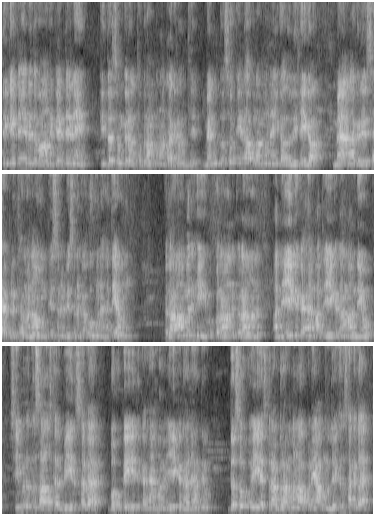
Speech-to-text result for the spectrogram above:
ਤੇ ਕਿਤੇ ਵਿਦਵਾਨ ਕਹਿੰਦੇ ਨੇ ਕਿ ਦਸਮ ਗ੍ਰੰਥ ਬ੍ਰਾਹਮਣਾਂ ਦਾ ਗ੍ਰੰਥ ਹੈ। ਮੈਨੂੰ ਦੱਸੋ ਕਿਹੜਾ ਬ੍ਰਾਹਮਣ ਇਹ ਗੱਲ ਲਿਖੇਗਾ? ਮੈਂ ਨਾ ਗ੍ਰੇਸੈ ਪ੍ਰਥਮ ਨਾਉ, ਕਿਸਨ ਬਿਸਨ ਕਬਹੁ ਨ ਹਤਿਆਉ। ਰਾਮ ਰਹੀਮ ਪੁਰਾਨ ਕੁਰਾਨ ਅਨੇਕ ਕਹਿ ਮਤ ਏਕ ਨਾ ਮਾਨਿਓ। ਸਿਮਰਤ ਸਾਸਤਰ ਵੇਦ ਸਭੈ, ਬਹੁ ਭੇਦ ਕਹਿ ਹਮ ਏਕ ਨਾ ਜਾਣਿਓ। ਦੱਸੋ ਕੋਈ ਇਸ ਤਰ੍ਹਾਂ ਬ੍ਰਾਹਮਣ ਆਪਣੇ ਆਪ ਨੂੰ ਲਿਖ ਸਕਦਾ ਹੈ?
